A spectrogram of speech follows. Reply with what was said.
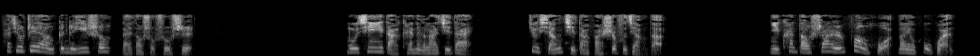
她就这样跟着医生来到手术室。母亲一打开那个垃圾袋，就想起大法师傅讲的：“你看到杀人放火，那要不管，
